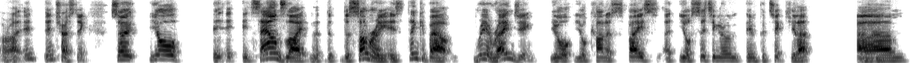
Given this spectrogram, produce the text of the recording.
All right. In- interesting. So your it, it, sounds like the, the, the, summary is think about rearranging your your kind of space, uh, your sitting room in particular, mm-hmm. um,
